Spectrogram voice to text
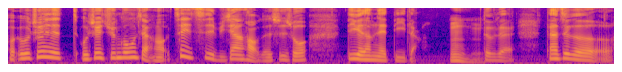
我我觉得我觉得军工展哦，这次比较好的是说，第一个他们在低档。嗯，对不对？但这个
